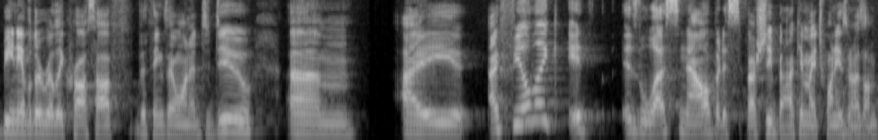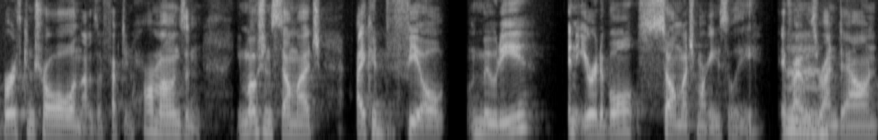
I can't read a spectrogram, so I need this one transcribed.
being able to really cross off the things I wanted to do. Um, I I feel like it is less now, but especially back in my 20s when I was on birth control and I was affecting hormones and emotions so much, I could feel moody and irritable so much more easily if I was Mm. run down.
